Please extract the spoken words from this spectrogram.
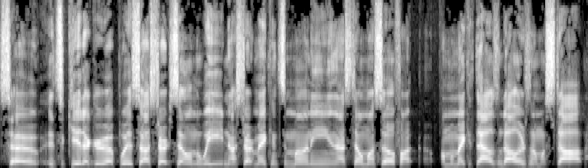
So it's a kid I grew up with. So I start selling the weed and I start making some money. And I tell myself I, am gonna make a thousand dollars and I'm gonna stop.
